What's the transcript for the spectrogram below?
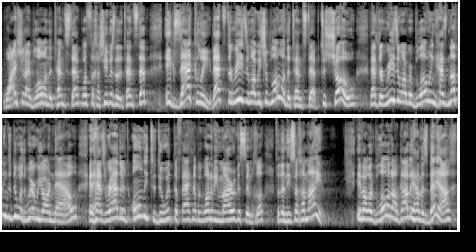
Why should I blow on the tenth step? What's the chashivas of the tenth step? Exactly. That's the reason why we should blow on the tenth step to show that the reason why we're blowing has nothing to do with where we are now. It has rather only to do with the fact that we want to be marav simcha for the nisa hamayim. If I would blow it al gabe hamazbeach,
